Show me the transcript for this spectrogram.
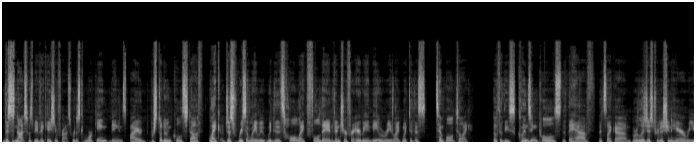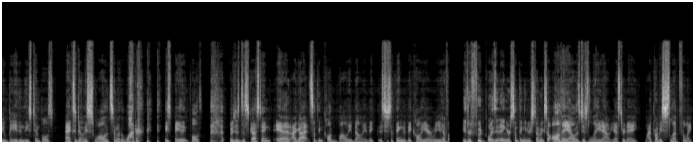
this is not supposed to be a vacation for us. We're just working, being inspired. We're still doing cool stuff. Like just recently, we, we did this whole like full day adventure for Airbnb where we like went to this temple to like go through these cleansing pools that they have. That's like a religious tradition here where you bathe in these temples. I accidentally swallowed some of the water in these bathing pools, which is disgusting. And I got something called Bali belly. They, it's just a thing that they call here when you have either food poisoning or something in your stomach. So all day I was just laid out yesterday. I probably slept for like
